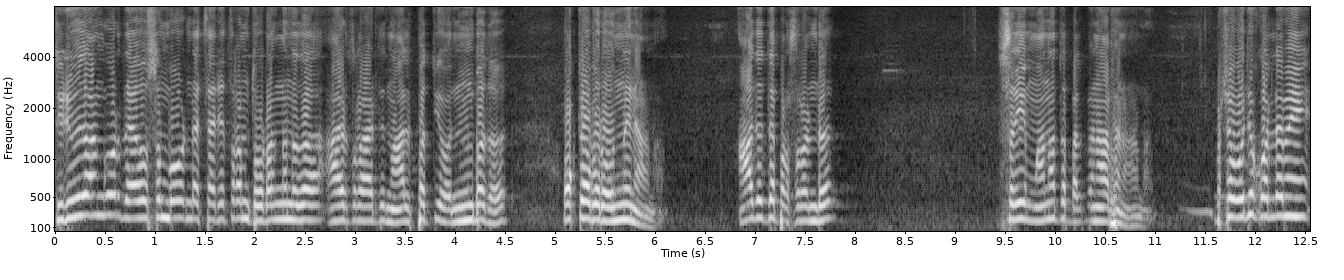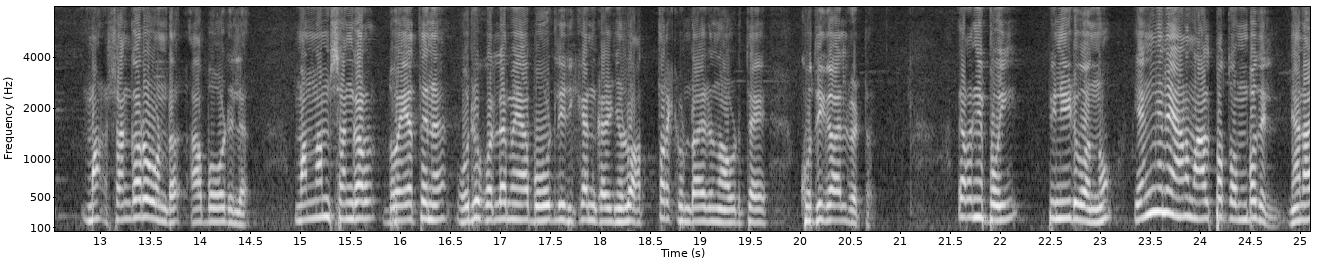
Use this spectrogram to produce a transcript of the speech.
തിരുവിതാംകൂർ ദേവസ്വം ബോർഡിന്റെ ചരിത്രം തുടങ്ങുന്നത് ആയിരത്തി തൊള്ളായിരത്തി നാൽപ്പത്തി ഒൻപത് ഒക്ടോബർ ഒന്നിനാണ്. ആദ്യത്തെ പ്രസിഡന്റ് ശ്രീ മന്നത്ത് പത്മനാഭനാണ്. പക്ഷെ ഒരു കൊല്ലമേ ശങ്കറുമുണ്ട് ആ ബോർഡിൽ മന്നം ശങ്കർ ദ്വയത്തിന് ഒരു കൊല്ലമേ ആ ബോർഡിൽ ഇരിക്കാൻ കഴിഞ്ഞുള്ളൂ. അത്രയ്ക്കുണ്ടായിരുന്നു അവിടുത്തെ കുതികാൽ വെട്ട്. ഇറങ്ങിപ്പോയി പിന്നീട് വന്നു. എങ്ങനെയാണ് നാൽപ്പത്തൊമ്പതിൽ ഞാൻ ആ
